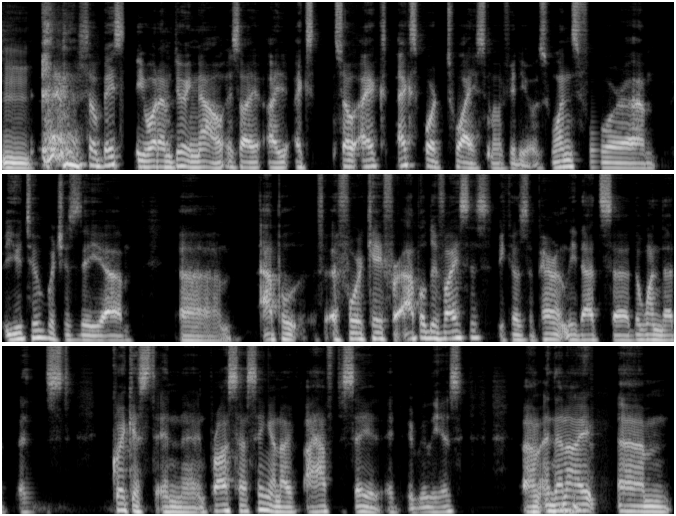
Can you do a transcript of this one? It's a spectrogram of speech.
Mm. so basically, what I'm doing now is I, I ex- so I ex- export twice my videos. Once for um, YouTube, which is the um, um, Apple a 4K for Apple devices, because apparently that's uh, the one that is quickest in uh, in processing, and I I have to say it it, it really is. Um, and then I um,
